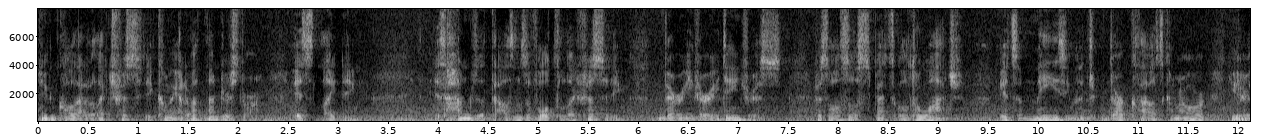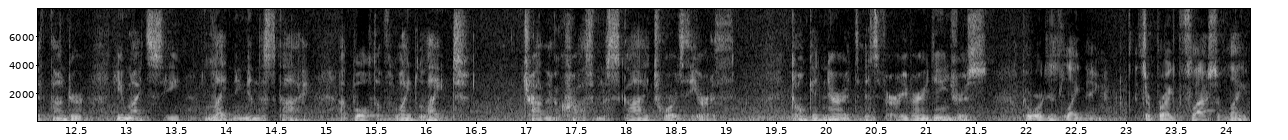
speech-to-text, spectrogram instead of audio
You can call that electricity coming out of a thunderstorm. It's lightning. It's hundreds of thousands of volts of electricity. Very, very dangerous. It's also a spectacle to watch. It's amazing when dark clouds come over, you hear thunder, you might see lightning in the sky, a bolt of white light traveling across from the sky towards the earth. Don't get near it, it's very, very dangerous. The word is lightning. It's a bright flash of light.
